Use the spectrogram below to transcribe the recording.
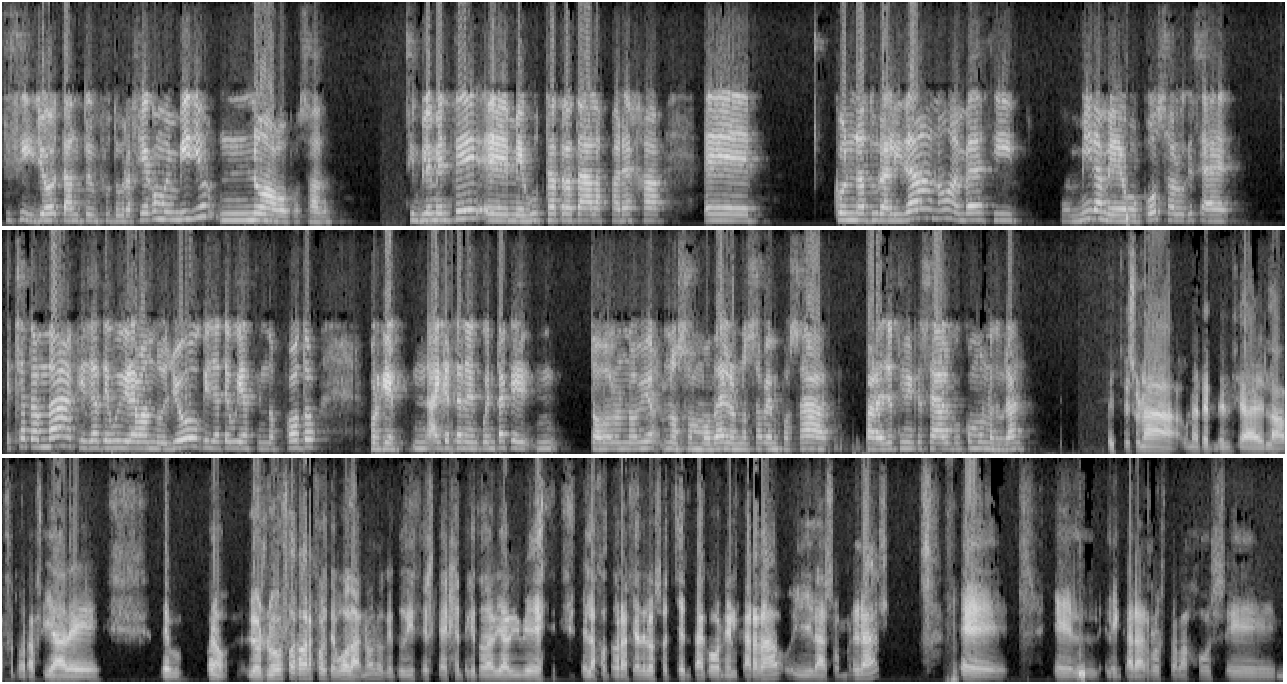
Sí, sí, yo tanto en fotografía como en vídeo no hago posado. Simplemente eh, me gusta tratar a las parejas eh, con naturalidad, ¿no? En vez de decir, pues mírame o posa o lo que sea, échate a andar, que ya te voy grabando yo, que ya te voy haciendo fotos, porque hay que tener en cuenta que todos los novios no son modelos, no saben posar, para ellos tiene que ser algo como natural. De hecho, es una, una tendencia en la fotografía de, bueno, los nuevos fotógrafos de boda, ¿no? Lo que tú dices que hay gente que todavía vive en la fotografía de los 80 con el cardao y las sombreras, eh, el, encarar los trabajos eh,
